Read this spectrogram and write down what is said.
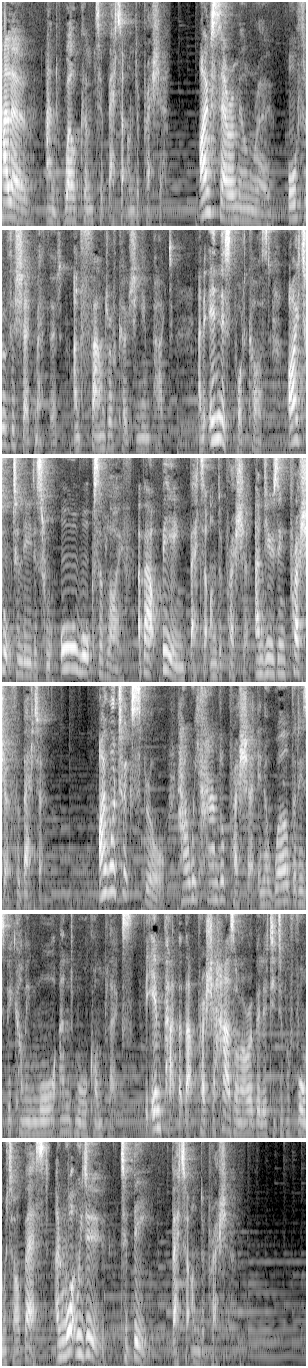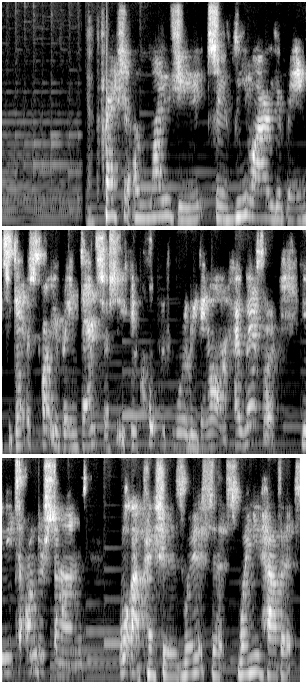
Hello, and welcome to Better Under Pressure. I'm Sarah Milne Rowe, author of The Shed Method and founder of Coaching Impact. And in this podcast, I talk to leaders from all walks of life about being better under pressure and using pressure for better. I want to explore how we handle pressure in a world that is becoming more and more complex, the impact that that pressure has on our ability to perform at our best, and what we do to be better under pressure. Pressure allows you to rewire your brain to get this part of your brain denser so you can cope with more leading on. However, you need to understand what that pressure is, where it sits, when you have it,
